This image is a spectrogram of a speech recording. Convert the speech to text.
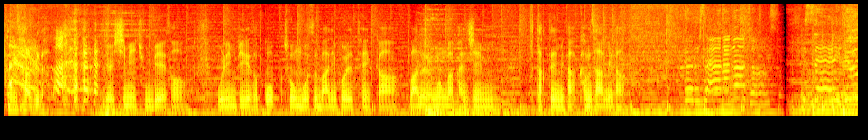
감사합니다. 열심히 준비해서 올림픽에서 꼭 좋은 모습 많이 보여줄 테니까 많은 응원과 관심 부탁드립니다. 감사합니다. 너를 사랑하던 You say you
